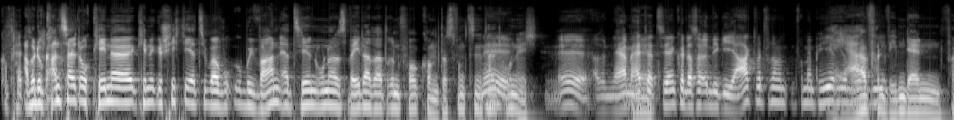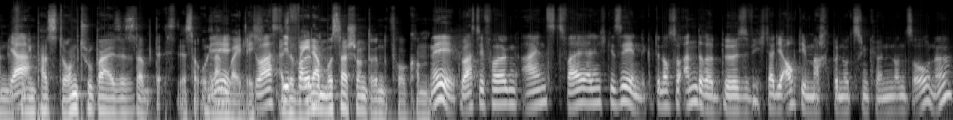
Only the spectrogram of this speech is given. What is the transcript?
komplett. Aber du scheiße. kannst halt auch keine, keine Geschichte jetzt über Obi-Wan erzählen, ohne dass Vader da drin vorkommt. Das funktioniert halt nee, halt auch nicht. Nee, also naja, man nee. hätte erzählen können, dass er irgendwie gejagt wird vom, vom Imperium. Ja, irgendwie. von wem denn? Von, ja. von den paar Stormtrooper, also das ist, das ist ja unlangweilig. Nee, also Folgen, Vader muss da schon drin vorkommen. Nee, du hast die Folgen 1, 2 ja nicht gesehen. Es gibt ja noch so andere Bösewichter, die auch die Macht benutzen können und so, ne?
